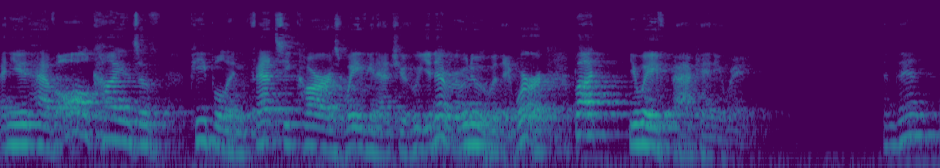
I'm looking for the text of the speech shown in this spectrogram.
and you'd have all kinds of people in fancy cars waving at you who you never knew who they were, but you waved back anyway. And then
